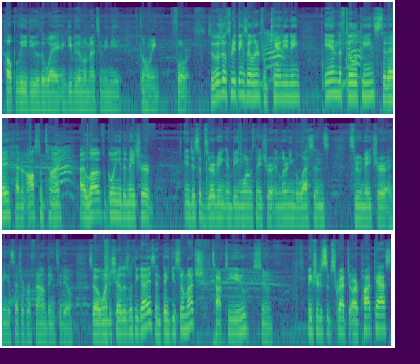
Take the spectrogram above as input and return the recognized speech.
help lead you the way, and give you the momentum you need going forward. So, those are the three things I learned from canyoning in the Philippines today. Had an awesome time. I love going into nature and just observing and being one with nature and learning the lessons through nature. I think it's such a profound thing to do. So I wanted to share those with you guys, and thank you so much. Talk to you soon. Make sure to subscribe to our podcast.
